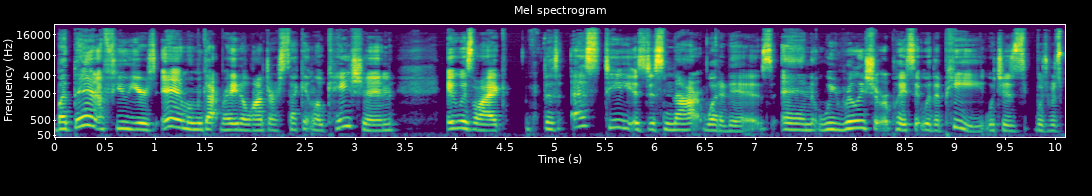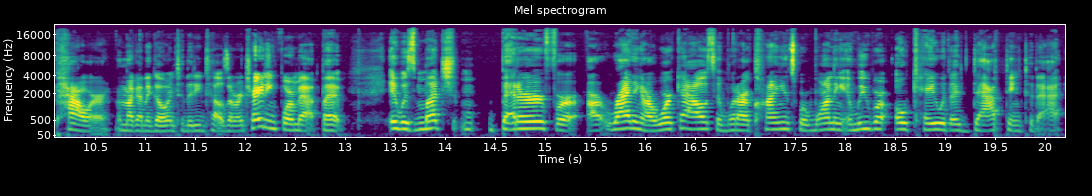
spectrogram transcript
But then a few years in when we got ready to launch our second location it was like this st is just not what it is and we really should replace it with a p which is which was power. I'm not going to go into the details of our training format but it was much better for our writing our workouts and what our clients were wanting and we were okay with adapting to that.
